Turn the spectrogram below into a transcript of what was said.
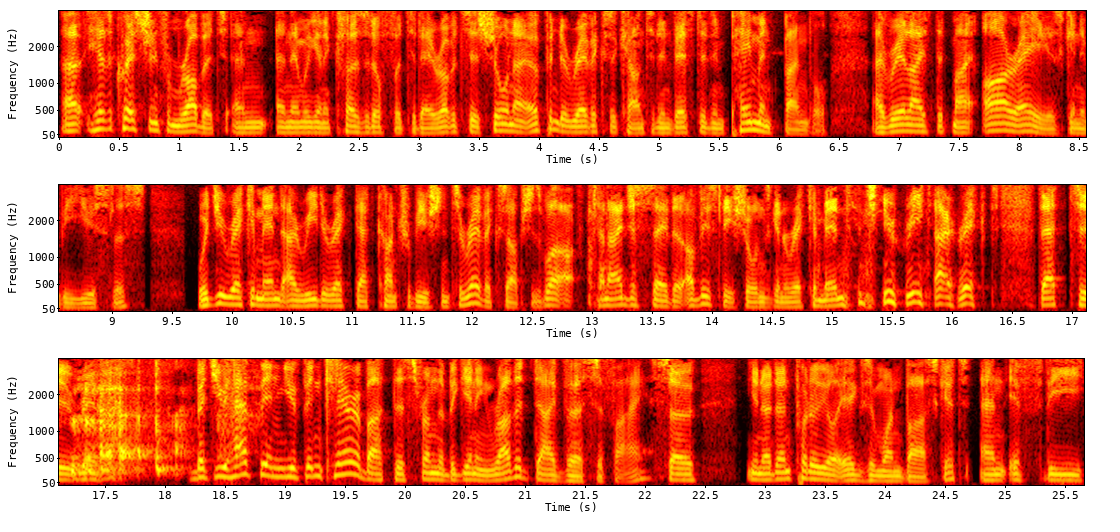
Uh, here's a question from Robert, and, and then we're going to close it off for today. Robert says, Sean, I opened a Revix account and invested in Payment Bundle. I realized that my RA is going to be useless. Would you recommend I redirect that contribution to Revix options? Well, can I just say that obviously Sean's going to recommend that you redirect that to Revix. but you have been, you've been clear about this from the beginning. Rather diversify. So, you know, don't put all your eggs in one basket. And if the,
